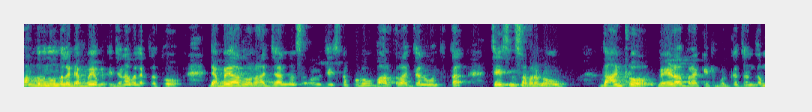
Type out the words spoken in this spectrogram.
పంతొమ్మిది వందల డెబ్బై ఒకటి జనాభా లెక్కలతో డెబ్బై ఆరులో రాజ్యాంగం సవరణ చేసినప్పుడు భారత రాజ్యాంగం అంతటా చేసిన సవరణ. దాంట్లో వేడ బ్రాకెట్ బుడ్గ సంఘం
